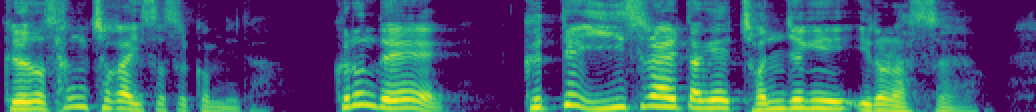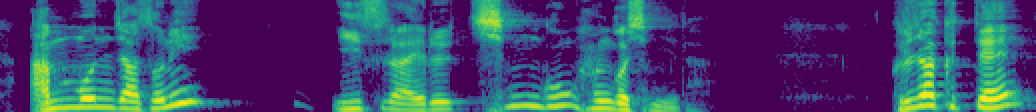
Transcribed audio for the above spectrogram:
그래서 상처가 있었을 겁니다. 그런데 그때 이스라엘 땅에 전쟁이 일어났어요. 암몬 자손이 이스라엘을 침공한 것입니다. 그러자 그때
